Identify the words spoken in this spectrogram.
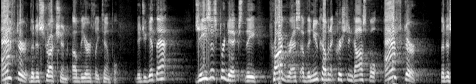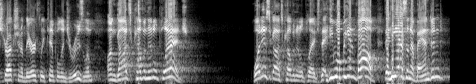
after the destruction of the earthly temple. Did you get that? Jesus predicts the progress of the New Covenant Christian gospel after the destruction of the earthly temple in Jerusalem on God's covenantal pledge. What is God's covenantal pledge? That He will be involved, that He hasn't abandoned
